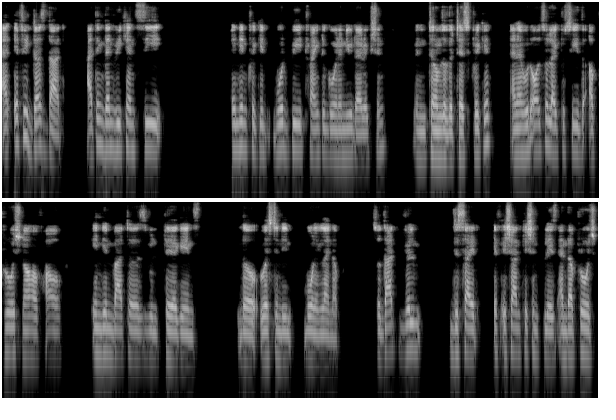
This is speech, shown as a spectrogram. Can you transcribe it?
And if he does that, I think then we can see Indian cricket would be trying to go in a new direction in terms of the test cricket. And I would also like to see the approach now of how Indian batters will play against the West Indian bowling lineup. So that will decide if Ishan Kishan plays and the approach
